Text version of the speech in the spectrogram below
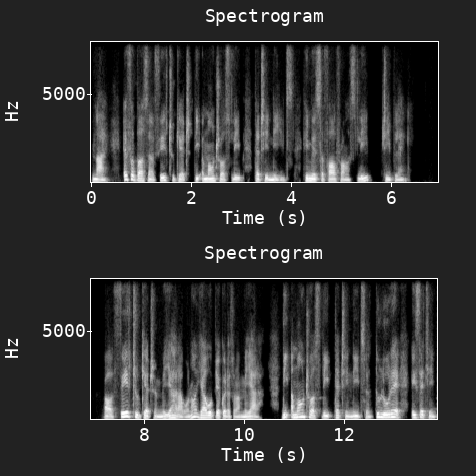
9. If a person fails to get the amount of sleep that he needs, he may suffer from sleep deep blank. အော် fail to get မရတာပေါ့နော်ရဖို့ပြက်ကွက်တယ်ဆိုတာမရတာ the amount of sleep that he needs ဆိုရင်သူလိုတဲ့အိပ်စက်ချိန်ပ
